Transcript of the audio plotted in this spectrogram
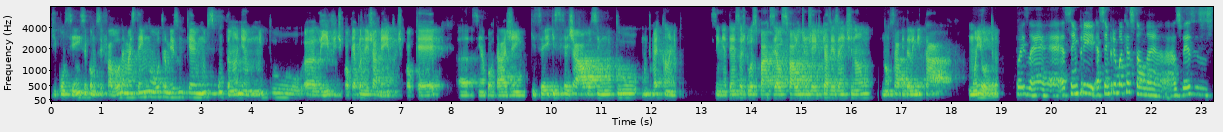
de consciência, como você falou, né? Mas tem uma outra mesmo que é muito espontânea, muito uh, livre de qualquer planejamento, de qualquer assim abordagem que, se, que seja algo assim muito muito mecânico. Sim, tem essas duas partes, elas falam de um jeito que às vezes a gente não não sabe delimitar uma e outra. Pois é, é, é sempre é sempre uma questão, né? Às vezes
